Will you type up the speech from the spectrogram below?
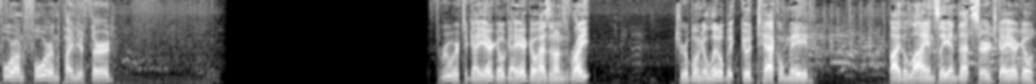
four on four in the Pioneer third. Her to Gallardo. Gallardo has it on his right. Dribbling a little bit. Good tackle made by the Lions. They end that surge. Gallardo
